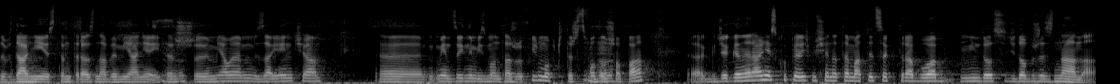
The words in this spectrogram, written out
w, Danii jestem teraz na wymianie i Mhm. też miałem zajęcia e, między innymi z montażu filmów, czy też z Mhm. Photoshopa, e, gdzie generalnie skupialiśmy się na tematyce, która była mi dosyć dobrze znana.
